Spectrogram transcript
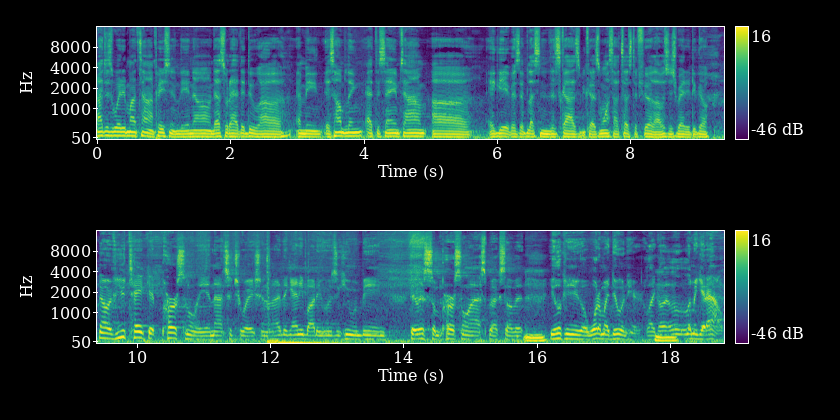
I just waited my time patiently, and um, that's what I had to do. Uh, I mean, it's humbling at the same time. It gave us a blessing in disguise because once I touched the field, I was just ready to go. Now, if you take it personally in that situation, and I think anybody who's a human being, there is some personal aspects of it. Mm-hmm. You look and you go, "What am I doing here? Like, mm-hmm. uh, let me get out."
